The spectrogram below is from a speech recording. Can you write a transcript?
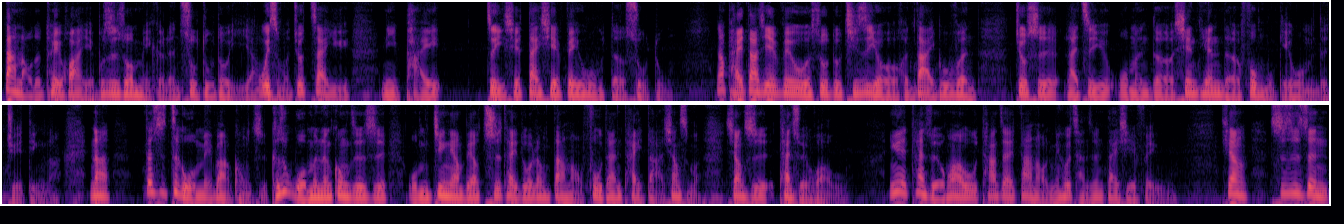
大脑的退化也不是说每个人速度都一样，为什么？就在于你排这一些代谢废物的速度。那排代谢废物的速度，其实有很大一部分就是来自于我们的先天的父母给我们的决定了。那但是这个我们没办法控制，可是我们能控制的是，我们尽量不要吃太多，让大脑负担太大，像什么，像是碳水化合物。因为碳水化合物它在大脑里面会产生代谢废物，像失智症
